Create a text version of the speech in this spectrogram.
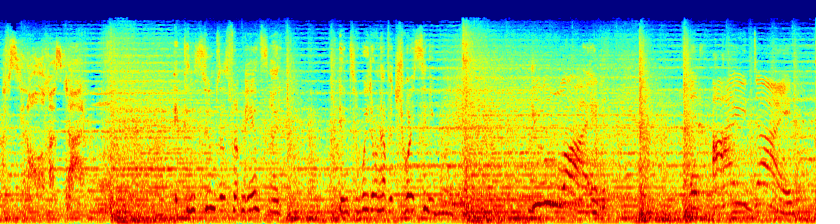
I've seen all of us die. It consumes us from the inside until we don't have a choice anymore. You lied. And I died.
